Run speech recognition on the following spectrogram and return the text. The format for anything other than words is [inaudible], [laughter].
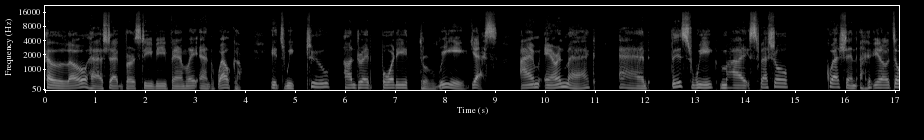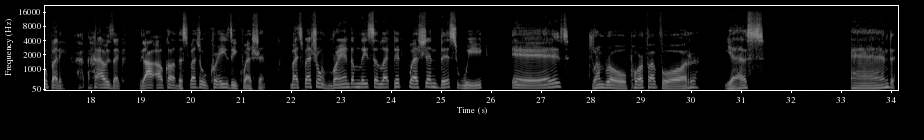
Hello, hashtag Verse TV family, and welcome. It's week 243. Yes, I'm Aaron Mack, and this week, my special question, [laughs] you know, it's so funny. I was like, I'll call it the special crazy question. My special randomly selected question this week is drum roll, por favor. Yes. And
